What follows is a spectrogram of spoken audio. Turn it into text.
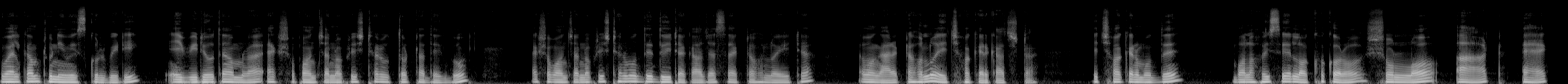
Welcome to new school BD এই ভিডিওতে আমরা একশো পঞ্চান্ন পৃষ্ঠার উত্তরটা দেখব। একশো পঞ্চান্ন পৃষ্ঠার মধ্যে দুইটা কাজ আছে, একটা হলো এইটা এবং আরেকটা হলো এই ছকের কাজটা। এই ছকের মধ্যে বলা হয়েছে, লক্ষ্য করো, ষোলো, আট, এক,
